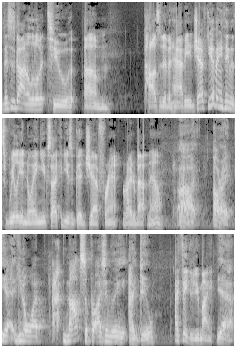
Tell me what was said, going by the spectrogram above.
This has gotten a little bit too um, positive and happy. Jeff, do you have anything that's really annoying you? Because I could use a good Jeff rant right about now. Uh, all right. Yeah. You know what? Not surprisingly, I do. I figured you might. Yeah.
